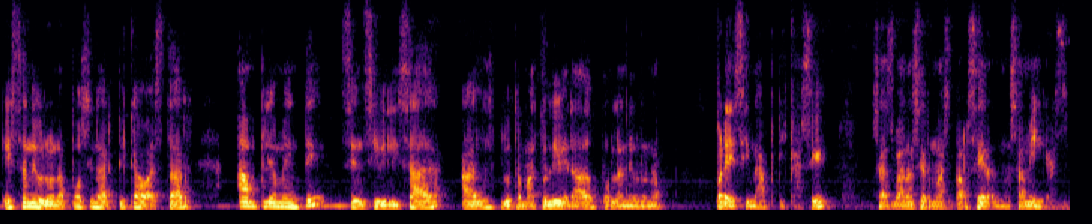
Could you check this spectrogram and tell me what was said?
esta neurona postsináptica va a estar ampliamente sensibilizada al glutamato liberado por la neurona presináptica. ¿sí? O sea, van a ser más parceras, más amigas.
